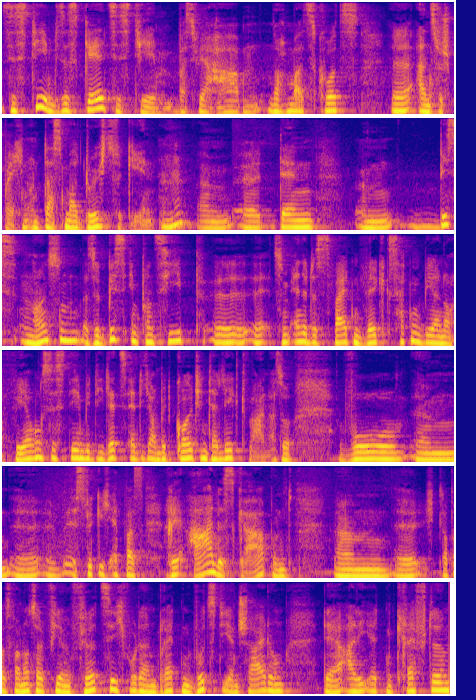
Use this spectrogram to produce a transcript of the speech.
System, dieses Geldsystem, was wir haben, nochmals kurz äh, anzusprechen und das mal durchzugehen. Mhm. Ähm, äh, denn ähm, bis 19, also bis im Prinzip äh, zum Ende des Zweiten Weltkriegs hatten wir ja noch Währungssysteme, die letztendlich auch mit Gold hinterlegt waren. Also wo ähm, äh, es wirklich etwas Reales gab. Und ähm, äh, ich glaube, das war 1944, wo dann Bretton Woods die Entscheidung der alliierten Kräfte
